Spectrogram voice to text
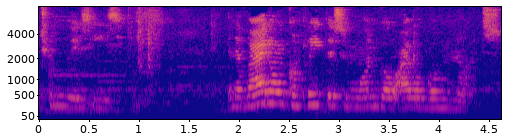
2 is easy. And if I don't complete this in one go, I will go nuts.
